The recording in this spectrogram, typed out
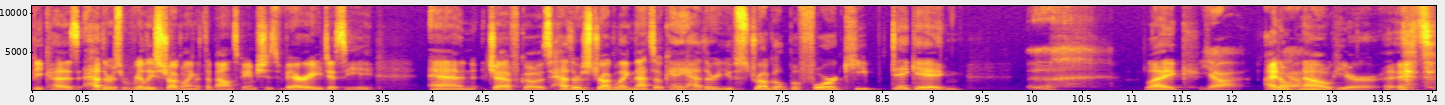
because Heather's really struggling with the balance beam. She's very dizzy. And Jeff goes, Heather's struggling. That's okay, Heather. You've struggled before. Keep digging. Ugh. Like, Yeah. I don't Yeah. know here. It's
